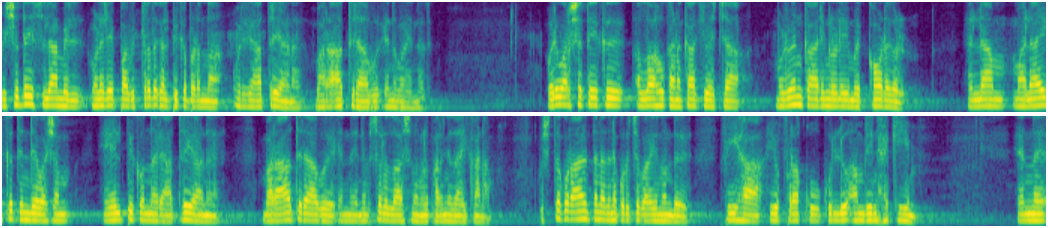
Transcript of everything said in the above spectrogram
വിശുദ്ധ ഇസ്ലാമിൽ വളരെ പവിത്രത കൽപ്പിക്കപ്പെടുന്ന ഒരു രാത്രിയാണ് ബറാത്ത് രാവ് എന്ന് പറയുന്നത്. ഒരു വർഷത്തേക്ക് അള്ളാഹു കണക്കാക്കി വെച്ച മുഴുവൻ കാര്യങ്ങളുടെയും റെക്കോർഡുകൾ എല്ലാം മലായിക്കത്തിന്റെ വശം ഏൽപ്പിക്കുന്ന രാത്രിയാണ് ബറാത്ത് രാവ് എന്ന് നബ്സുല്ലാസ്മങ്ങൾ പറഞ്ഞതായി കാണാം. വിശുദ്ധ ഖുറാനിൽ തന്നെ അതിനെക്കുറിച്ച് പറയുന്നുണ്ട് ഫിഹ യുഫ്രഖു കുല്ലു അംരിൻ ഹക്കീം എന്ന്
